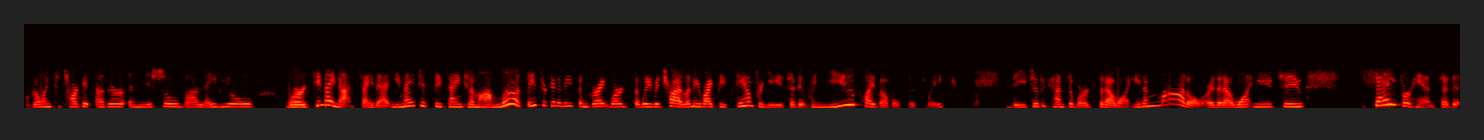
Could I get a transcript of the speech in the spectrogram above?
we're going to target other initial bilabial words. You may not say that. You may just be saying to a mom look these are going to be some great words that we would try. Let me write these down for you so that when you play bubbles this week these are the kinds of words that i want you to model or that i want you to say for him so that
